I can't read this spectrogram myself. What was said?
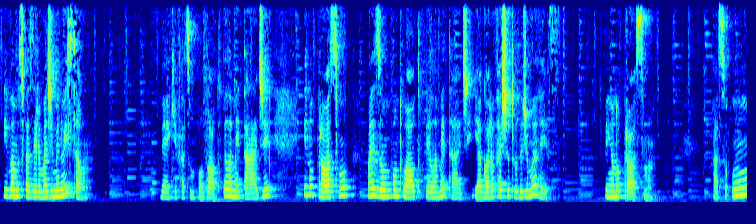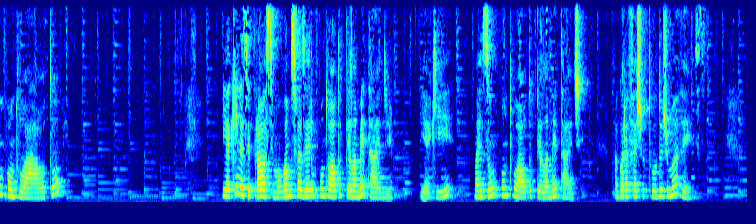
e vamos fazer uma diminuição. Vem aqui, faço um ponto alto pela metade e no próximo mais um ponto alto pela metade. E agora eu fecho tudo de uma vez. Venho no próximo. Faço um ponto alto. E aqui nesse próximo, vamos fazer um ponto alto pela metade. E aqui, mais um ponto alto pela metade. Agora fecho tudo de uma vez.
